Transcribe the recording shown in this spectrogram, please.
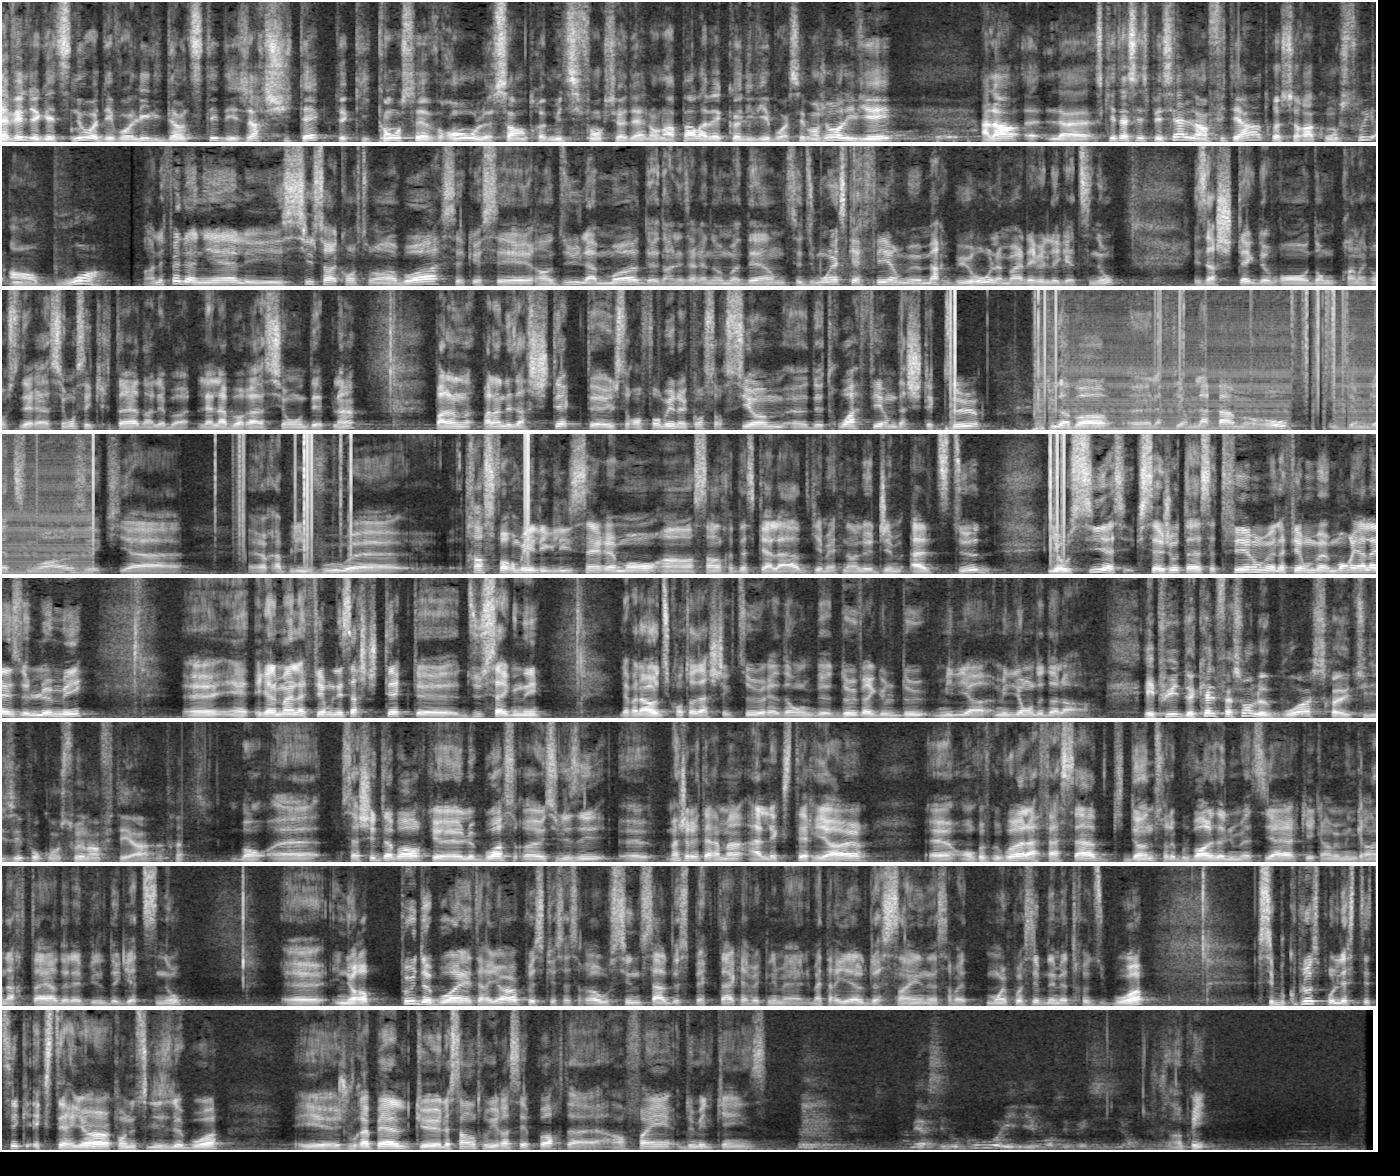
La ville de Gatineau a dévoilé l'identité des architectes qui concevront le centre multifonctionnel. On en parle avec Olivier Boissé. Bonjour Olivier. Alors, euh, ce qui est assez spécial, l'amphithéâtre sera construit en bois. En effet, Daniel, et s'il sera construit en bois, c'est que c'est rendu la mode dans les arénas modernes. C'est du moins ce qu'affirme Marc Bureau, le maire de la ville de Gatineau. Les architectes devront donc prendre en considération ces critères dans l'élaboration des plans. Parlant, des architectes, ils seront formés d'un consortium euh, de trois firmes d'architecture. Tout d'abord, euh, la firme Lapam Moreau, une firme gatinoise qui a, euh, rappelez-vous, transformé l'église Saint-Raymond en centre d'escalade, qui est maintenant le gym Altitude. Il y a aussi, qui s'ajoute à cette firme, la firme montréalaise Lemay, également la firme Les Architectes du Saguenay. La valeur du contrat d'architecture est donc de 2,2 millions de dollars. Et puis, de quelle façon le bois sera utilisé pour construire l'amphithéâtre? Bon, euh, sachez d'abord que le bois sera utilisé euh, majoritairement à l'extérieur. Euh, on recouvrira la façade qui donne sur le boulevard des Allumetières, qui est quand même une grande artère de la ville de Gatineau. il y aura peu de bois à l'intérieur, puisque ce sera aussi une salle de spectacle avec les, matériels de scène. Ça va être moins possible de mettre du bois. C'est beaucoup plus pour l'esthétique extérieure qu'on utilise le bois. Et euh, je vous rappelle que le centre ouvrira ses portes euh, en fin 2015. Merci beaucoup, Olivier, pour ces précisions. Je vous en prie.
